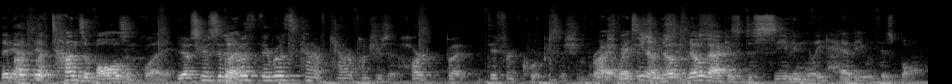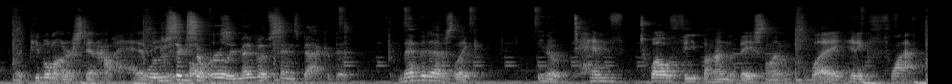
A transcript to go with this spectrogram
they Yeah, both put it- tons of balls in play. yeah I was gonna say they're both they're both kind of counter punchers at heart, but different court position. Right, like you know, no. Novak is deceivingly heavy with his ball. Like people don't understand how heavy. Well, just saying so early. Medvedev stands back a bit. Medvedev's like, you know, 10, 12 feet behind the baseline on play, hitting flat.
